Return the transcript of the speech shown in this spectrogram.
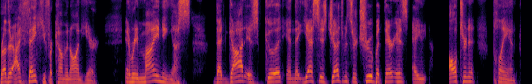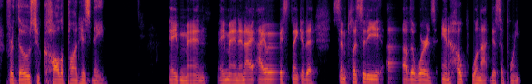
Brother, I thank you for coming on here and reminding us that God is good and that yes, his judgments are true, but there is a alternate plan for those who call upon his name. Amen. Amen. And I, I always think of the simplicity of the words and hope will not disappoint.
